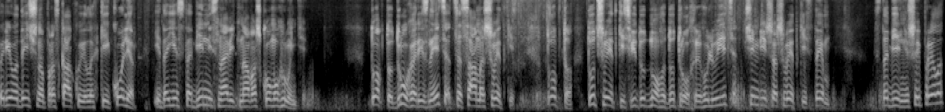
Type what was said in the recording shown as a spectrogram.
Періодично проскакує легкий колір і дає стабільність навіть на важкому ґрунті. Тобто, друга різниця це саме швидкість. Тобто, тут швидкість від 1 до 3 регулюється. Чим більша швидкість, тим стабільніший прилад.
